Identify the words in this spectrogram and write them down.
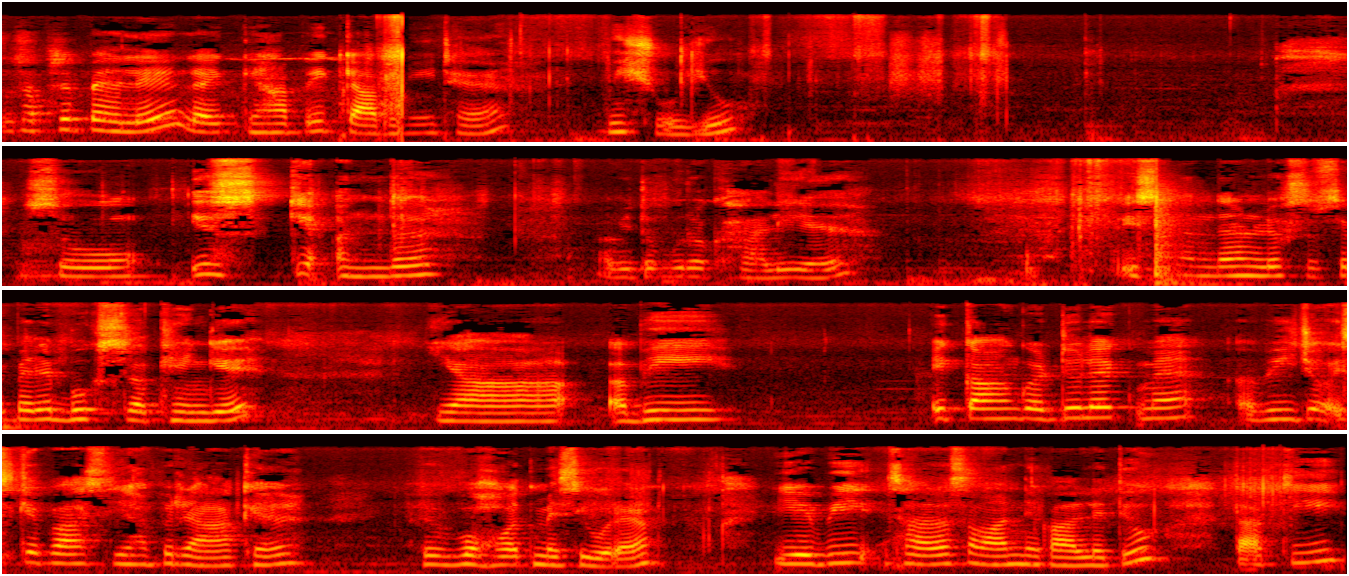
तो सबसे पहले लाइक like, यहाँ पे कैबिनेट है। वी शो यू सो इसके अंदर अभी तो पूरा खाली है। इसके अंदर हम लोग सबसे पहले बुक्स रखेंगे। या अभी एक काम करती हूँ लाइक मैं अभी जो इसके पास यहाँ पे रैक है बहुत मेसी हो रहा है। ये भी सारा सामान निकाल लेती हूँ ताकि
